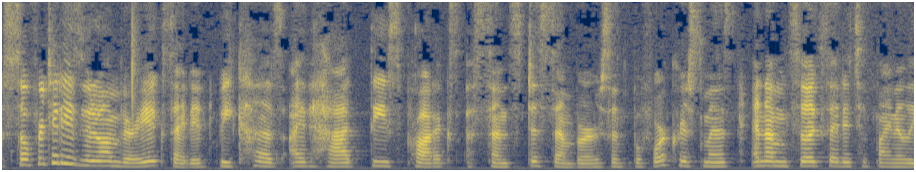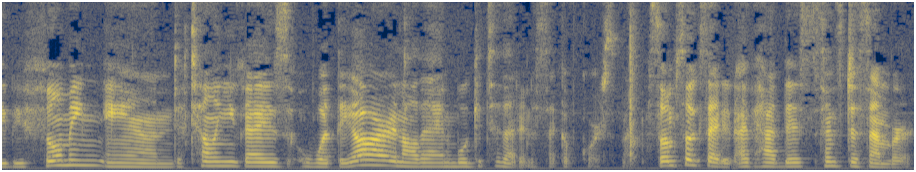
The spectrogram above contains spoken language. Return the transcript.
So for today's video i'm very excited because i've had these products since december since before christmas and i'm so excited to finally be filming and telling you guys what they are and all that and we'll get to that in a sec of course but, so i'm so excited. I've had this since december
